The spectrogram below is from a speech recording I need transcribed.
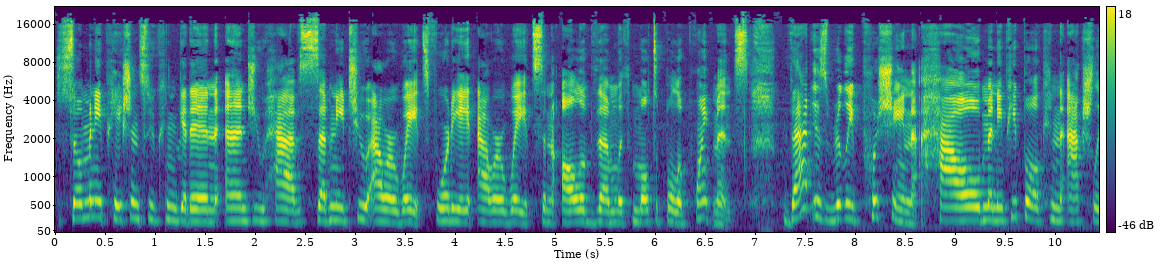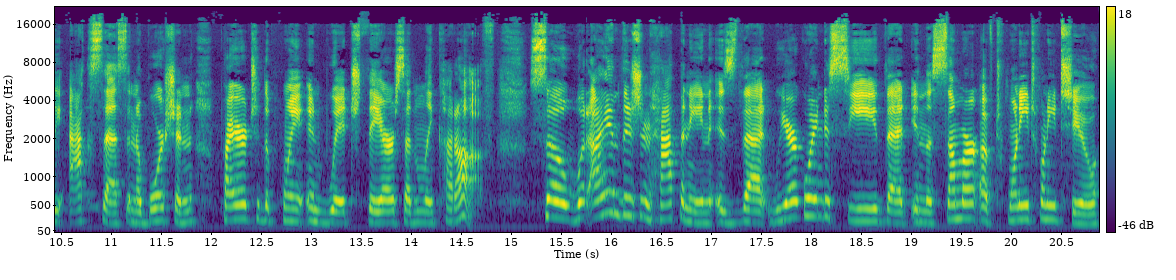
so many patients who can get in and you have 72 hour waits, 48 hour waits, and all of them with multiple appointments, that is really pushing how many people can actually access an abortion prior to the point in which they are suddenly cut off. So, what I envision happening is that we are going to see that in the summer of 2022,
